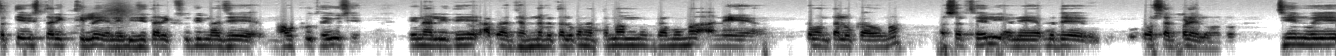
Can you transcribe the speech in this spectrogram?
સત્યાવીસ તારીખથી લઈ અને બીજી તારીખ સુધીમાં જે માવઠું થયું છે, તેના લીધે આપણા જામનગર તાલુકાના તમામ ગામોમાં અને તમામ તાલુકાઓમાં અસર થયેલી અને બધે વરસાદ પડેલો હતો. જે અન્વયે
